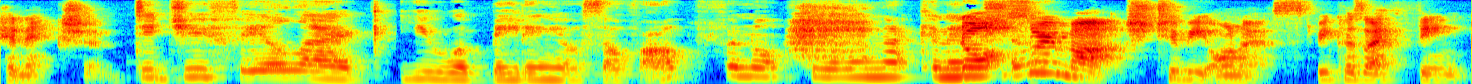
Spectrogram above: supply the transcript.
connection. Did you feel like you were beating yourself up for not feeling that connection? Not so much, to be honest, because I think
